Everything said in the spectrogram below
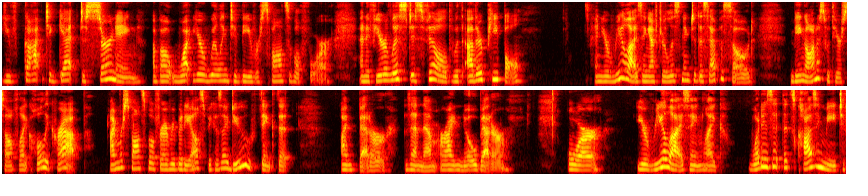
you've got to get discerning about what you're willing to be responsible for. And if your list is filled with other people, and you're realizing after listening to this episode, being honest with yourself, like, holy crap, I'm responsible for everybody else because I do think that I'm better than them or I know better. Or you're realizing, like, what is it that's causing me to,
